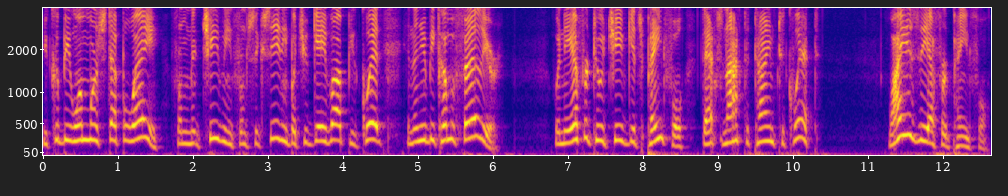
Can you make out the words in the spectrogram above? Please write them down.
You could be one more step away from achieving, from succeeding, but you gave up, you quit, and then you become a failure. When the effort to achieve gets painful, that's not the time to quit. Why is the effort painful?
